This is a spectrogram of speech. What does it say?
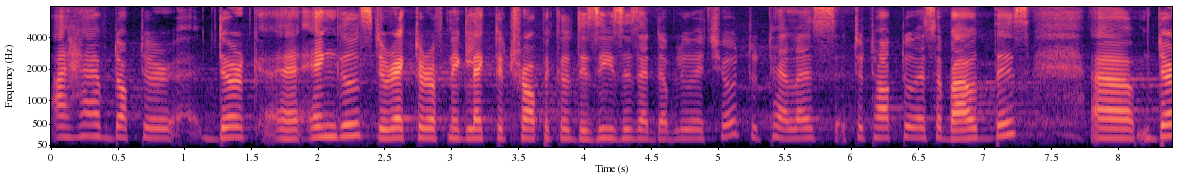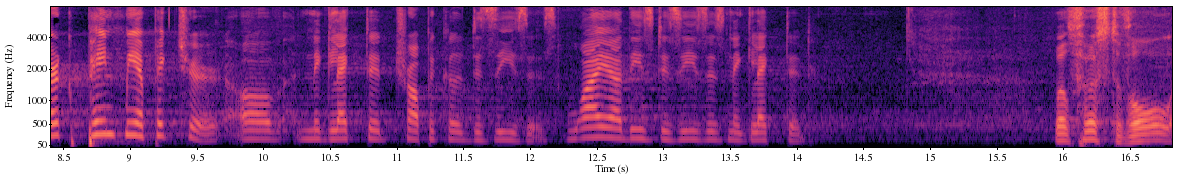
I have Dr. Dirk uh, Engels, Director of Neglected Tropical Diseases at WHO, to tell us, to talk to us about this. Uh, Dirk, paint me a picture of neglected tropical diseases. Why are these diseases neglected? Well, first of all,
